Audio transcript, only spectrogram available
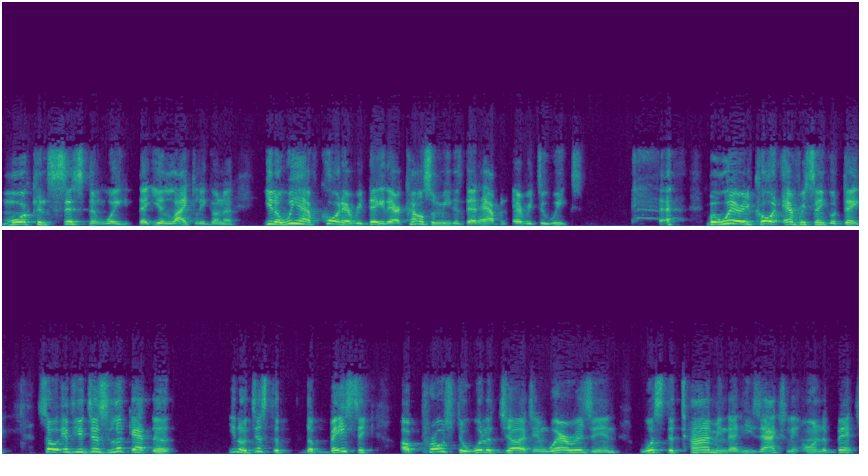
more consistent way that you're likely going to, you know, we have court every day. There are council meetings that happen every two weeks, but we're in court every single day. So if you just look at the, you know, just the, the basic approach to what a judge and where is he and what's the timing that he's actually on the bench.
